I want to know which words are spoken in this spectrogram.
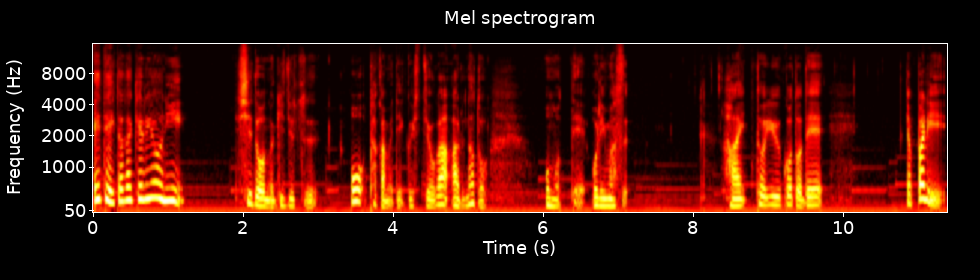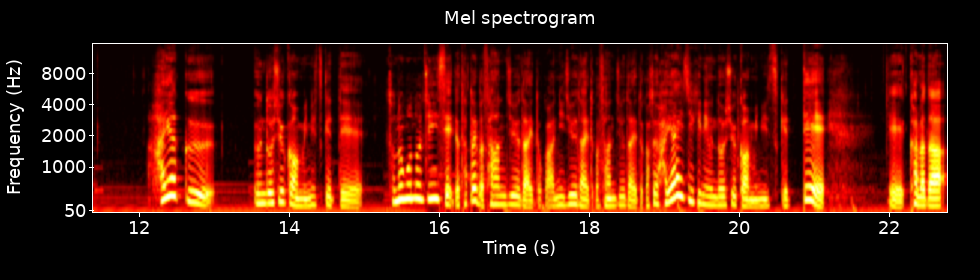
得ていただけるように指導の技術を高めていく必要があるなと思っております。はい。ということでやっぱり早く運動習慣を身につけてその後の人生例えば30代とか20代とか30代とかそういう早い時期に運動習慣を身につけて、えー、体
